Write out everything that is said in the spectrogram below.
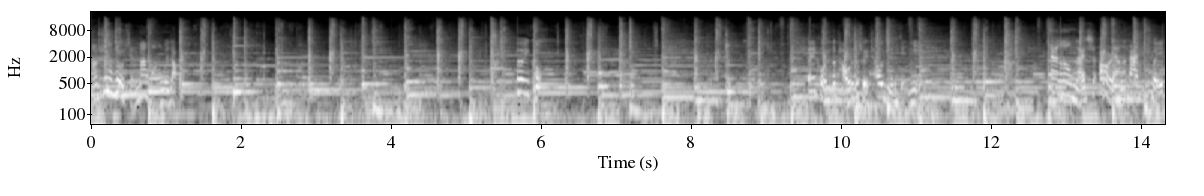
然后真的会有咸蛋黄的味道。最后一口，喝一口这个桃子水，超级的解腻。现在呢，我们来吃奥尔良的大鸡腿。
